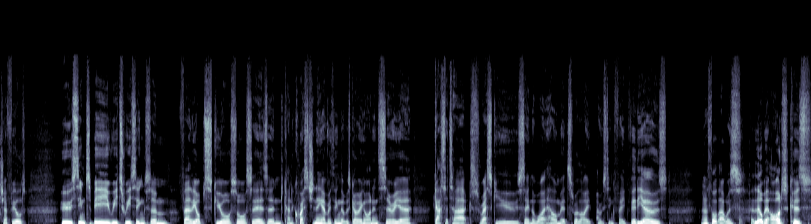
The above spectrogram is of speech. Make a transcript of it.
Sheffield, who seemed to be retweeting some fairly obscure sources and kind of questioning everything that was going on in Syria. Gas attacks, rescues, saying the white helmets were like posting fake videos. And I thought that was a little bit odd because,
